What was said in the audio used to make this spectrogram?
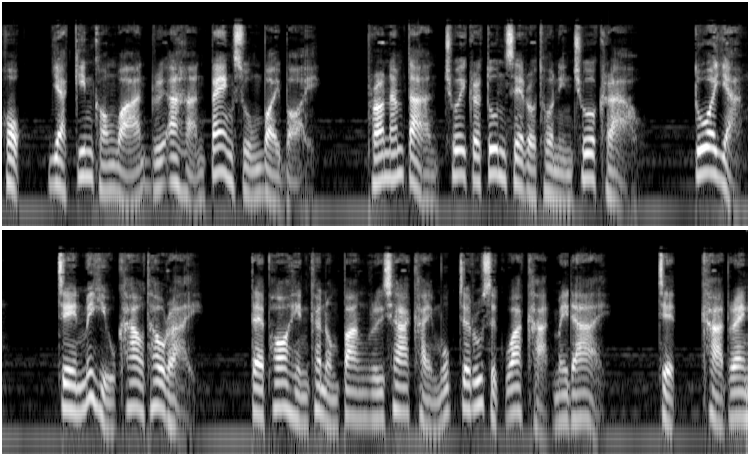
6. อยากกินของหวานหรืออาหารแป้งสูงบ่อยๆ เพราะน้ำตาลช่วยกระตุ้นเซโรโทนินชั่วคราว ตัวอย่าง เจนไม่หิวข้าวเท่าไหร่ แต่พอเห็นขนมปังหรือชาไข่มุกจะรู้สึกว่าขาดไม่ได้ 7. ขาดแรง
